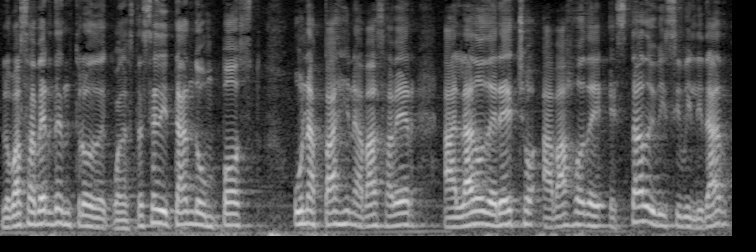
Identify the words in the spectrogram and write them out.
Lo vas a ver dentro de cuando estés editando un post, una página, vas a ver al lado derecho, abajo de estado y visibilidad,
